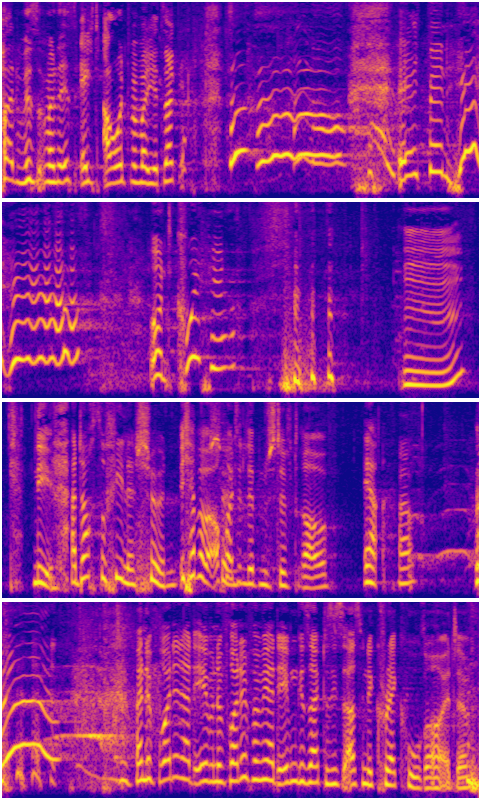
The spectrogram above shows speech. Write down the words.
Boah, du bist, man ist echt out, wenn man jetzt sagt, ich bin hier und queer. mm. Nee, ah, doch, so viele, schön. ich habe aber auch Schön. heute Lippenstift drauf. Ja. Meine Freundin hat eben, eine Freundin von mir hat eben gesagt, du siehst aus wie eine Crackhure heute.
